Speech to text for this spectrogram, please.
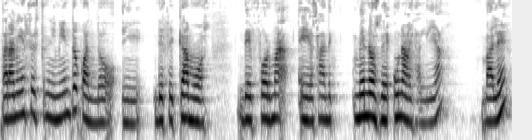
Para mí es estreñimiento cuando eh, defecamos de forma, eh, o sea, menos de una vez al día, ¿vale?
